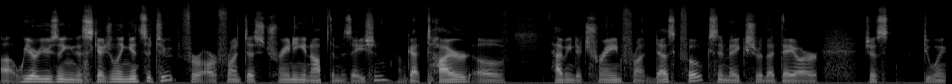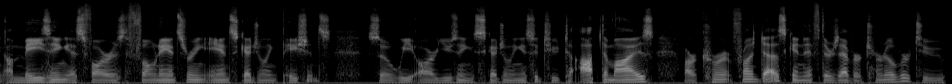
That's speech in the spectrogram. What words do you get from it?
Uh, we are using the Scheduling Institute for our front desk training and optimization. I've got tired of having to train front desk folks and make sure that they are just doing amazing as far as phone answering and scheduling patients. So we are using Scheduling Institute to optimize our current front desk and if there's ever turnover to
